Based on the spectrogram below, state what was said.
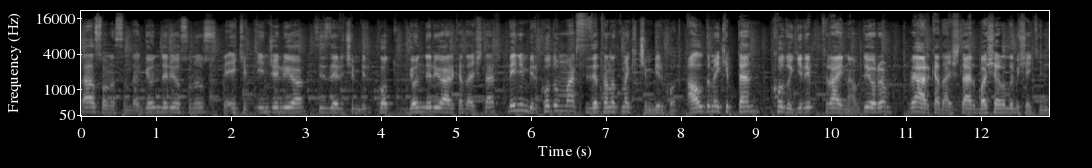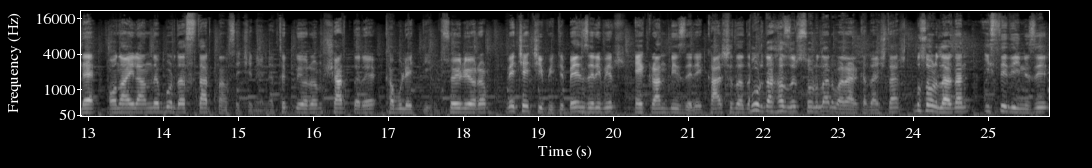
Daha sonrasında gönderiyorsunuz ve ekip inceliyor. Sizler için bir kod gönderiyor arkadaşlar. Benim bir kodum var size tanıtmak için bir kod aldım ekipten. Kodu girip try now diyorum ve arkadaşlar başarılı bir şekilde onaylandı. Burada start now seçeneğine tıklıyorum. Şartları kabul ettiğimi söylüyorum ve ChatGPT benzeri bir ekran bizleri karşıladı. Burada hazır sorular var arkadaşlar. Bu sorulardan istediğinizi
